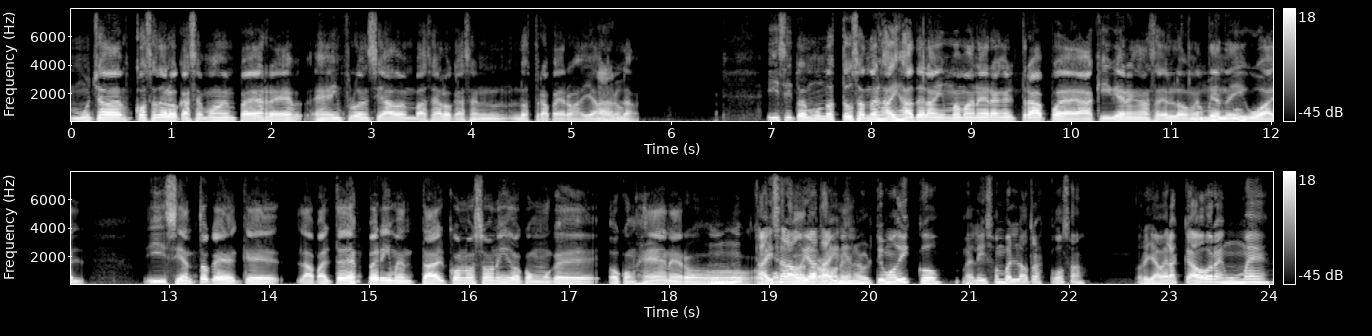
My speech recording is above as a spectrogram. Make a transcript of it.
muchas cosas de lo que hacemos en PR es, es influenciado en base a lo que hacen los traperos allá, Claro. ¿verdad? Y si todo el mundo está usando el hi-hat de la misma manera en el trap, pues aquí vienen a hacerlo, ¿me Lo entiendes? mismo. Igual. Y siento que, que la parte de experimentar con los sonidos, como que, o con género, o- Ujú. o Ahí se la doy a. Tiny. En el último disco, él hizo en verdad otras cosas. Pero ya verás que ahora, en un mes,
